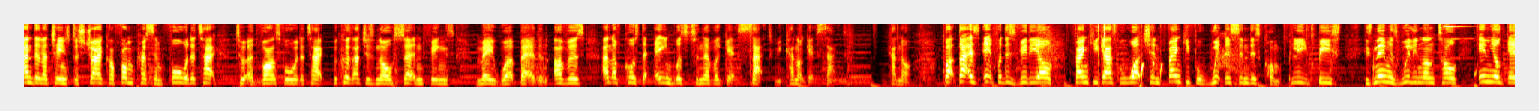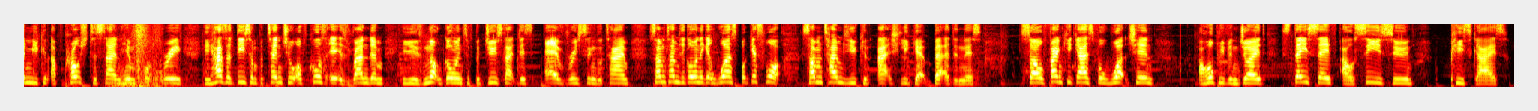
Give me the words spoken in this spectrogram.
And then I changed the striker from pressing forward attack to advanced forward attack because I just know certain things may work better than others. And of course the aim was to never get sacked. We cannot get sacked. Cannot. But that is it for this video. Thank you guys for watching. Thank you for witnessing this complete beast. His name is Willie Gnonto. In your game, you can approach to sign him for free. He has a decent potential. Of course, it is random. He is not going to produce like this every single time. Sometimes you're going to get worse, but guess what? Sometimes you can actually get better than this. So thank you guys for watching. I hope you've enjoyed. Stay safe. I'll see you soon. Peace, guys.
